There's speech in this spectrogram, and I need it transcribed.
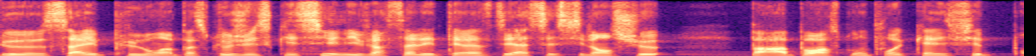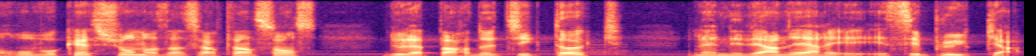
que ça aille plus loin, parce que jusqu'ici, Universal était resté assez silencieux par rapport à ce qu'on pourrait qualifier de provocation dans un certain sens de la part de TikTok l'année dernière, et, c'est plus le cas.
